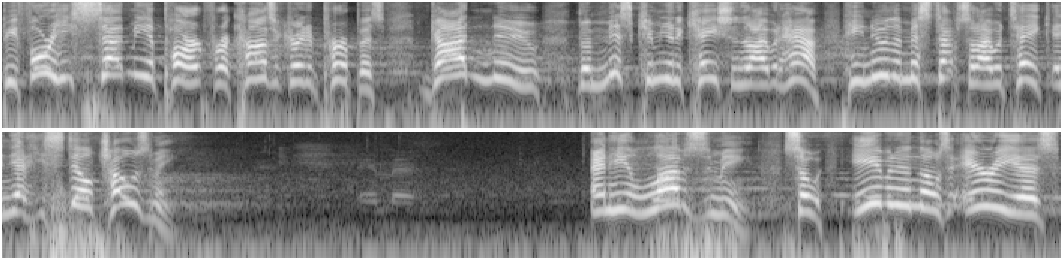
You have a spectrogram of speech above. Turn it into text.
before He set me apart for a consecrated purpose, God knew the miscommunication that I would have. He knew the missteps that I would take, and yet He still chose me and He loves me. So, even in those areas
